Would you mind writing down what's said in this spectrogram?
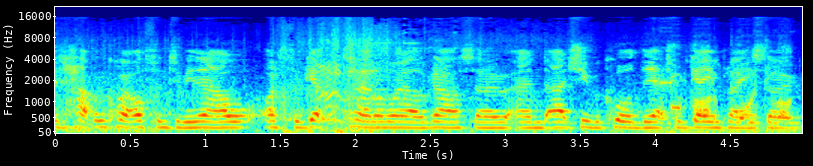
it happened quite often to me now. I forget to turn on my Elgato and actually record the actual gameplay. So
